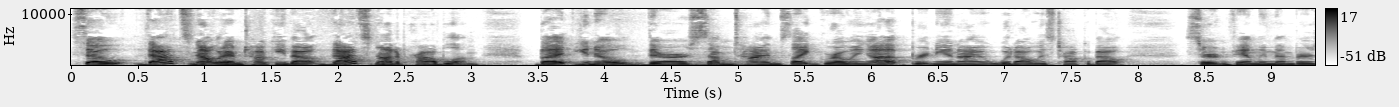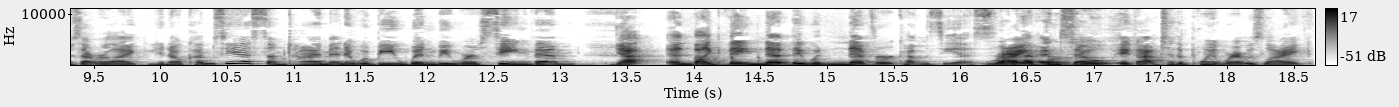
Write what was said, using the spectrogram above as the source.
so that's not what i'm talking about that's not a problem but you know there are sometimes like growing up brittany and i would always talk about certain family members that were like you know come see us sometime and it would be when we were seeing them Yeah, and like they ne- they would never come see us. right ever. and so it got to the point where it was like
